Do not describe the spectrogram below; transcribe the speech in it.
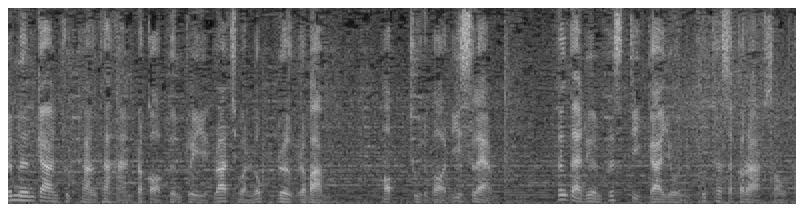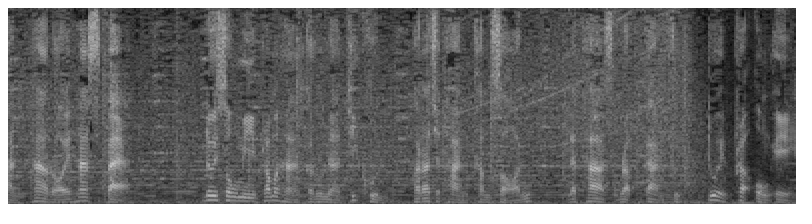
ดำเนินการฝึกทางทหารประกอบดนตรีราชวัลลบเริงระบำ Hop to the Body Slam ตั้งแต่เดือนพฤศจิกายนพุทธศักราช 2558 โดยทรงมีพระมหากรุณาธิคุณ พระราชทานคำสอน และท่าสำหรับการฝึกด้วยพระองค์เอง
